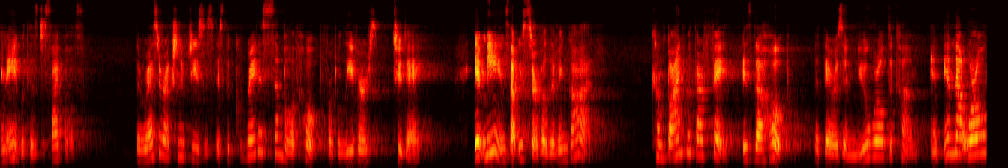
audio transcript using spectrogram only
and ate with his disciples. The resurrection of Jesus is the greatest symbol of hope for believers today. It means that we serve a living God. Combined with our faith is the hope that there is a new world to come, and in that world,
